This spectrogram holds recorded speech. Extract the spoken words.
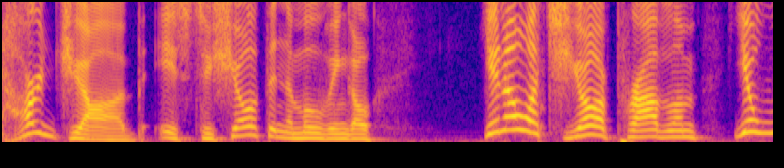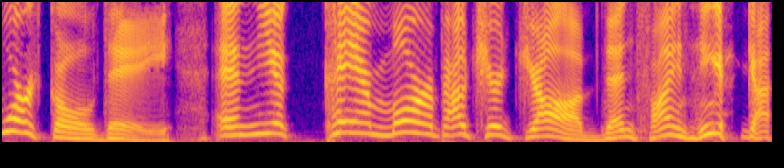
her job is to show up in the movie and go you know what's your problem you work all day and you care more about your job than finding a guy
